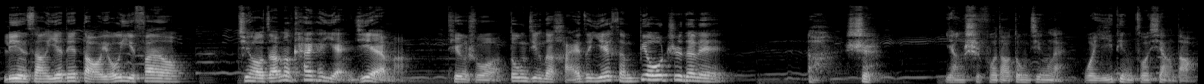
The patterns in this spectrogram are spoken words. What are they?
林桑也得导游一番哦。”叫咱们开开眼界嘛！听说东京的孩子也很标致的嘞。啊，是，杨师傅到东京来，我一定做向导，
